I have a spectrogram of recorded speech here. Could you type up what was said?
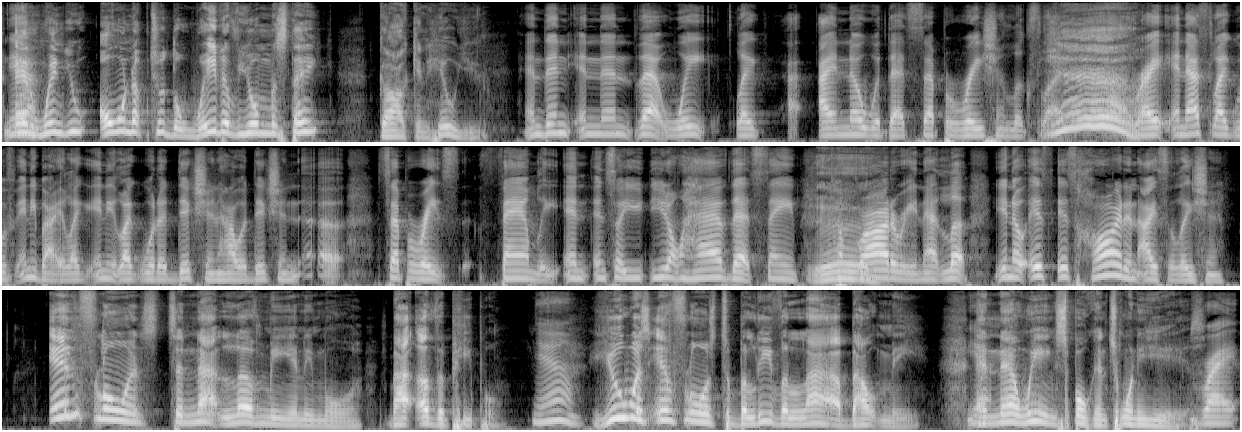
Yeah. And when you own up to the weight of your mistake, God can heal you. and then and then that weight like I- know what that separation looks like. Yeah. Right? And that's like with anybody, like any like with addiction, how addiction uh, separates family. And and so you, you don't have that same camaraderie and that love. You know, it's it's hard in isolation. Influenced to not love me anymore by other people. Yeah. You was influenced to believe a lie about me. Yeah. And now we ain't spoken 20 years. Right.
